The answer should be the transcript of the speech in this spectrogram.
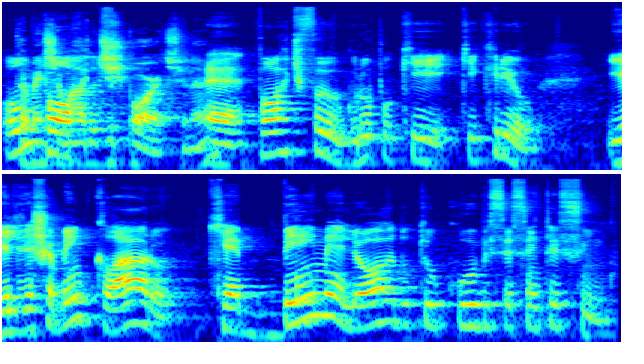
Ou Também PORT. chamado de PORT, né? É, PORT foi o grupo que, que criou. E ele deixa bem claro que é bem melhor do que o CURB 65,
